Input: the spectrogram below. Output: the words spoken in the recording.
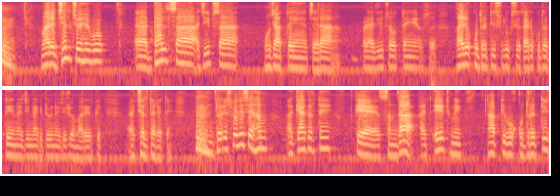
हमारे जल्द जो है वो डल सा, अजीब सा हो जाते हैं, चेहरा बड़े अजीब सा होते हैं, उस गैर कुदरती सलूक से गैर कुदरती एनर्जी, नेगेटिव एनर्जी जो हमारे इर्द चलते रहते हैं। तो इस वजह से हम क्या करते हैं कि समदा एट में आपकी वो कुदरती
